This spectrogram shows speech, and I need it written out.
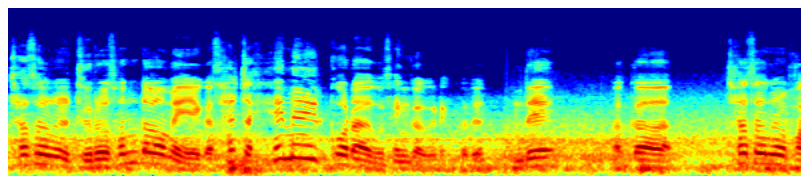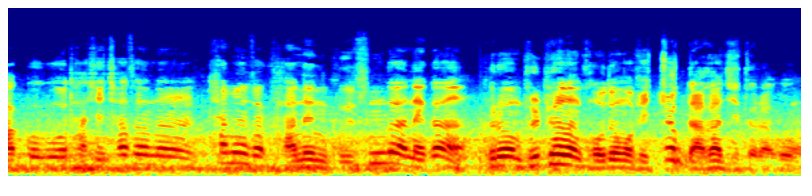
차선을 들어선 다음에 얘가 살짝 헤맬 거라고 생각을 했거든. 근데 아까 차선을 바꾸고 다시 차선을 타면서 가는 그 순간에가 그런 불편한 거동 없이 쭉 나가지더라고.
